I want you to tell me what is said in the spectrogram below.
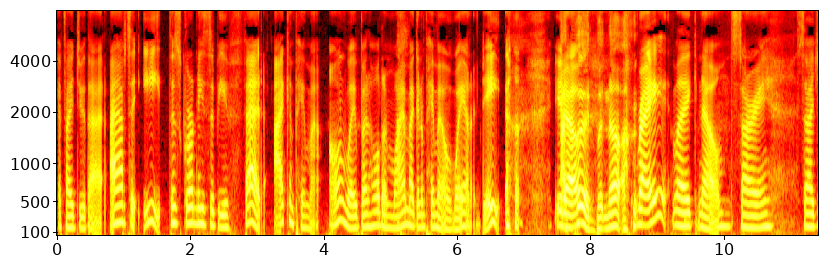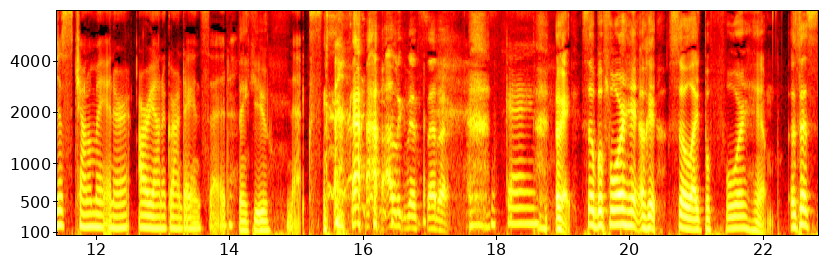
If I do that, I have to eat. This girl needs to be fed. I can pay my own way, but hold on, why am I going to pay my own way on a date? you know, I could, but no. right? Like, no, sorry. So I just channeled my inner Ariana Grande and said, Thank you. next. I look at that setup. okay. Okay, so before him, okay, so like before him, is this?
